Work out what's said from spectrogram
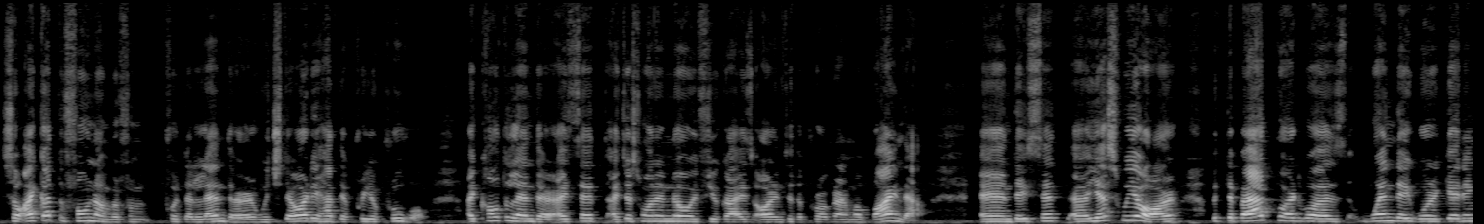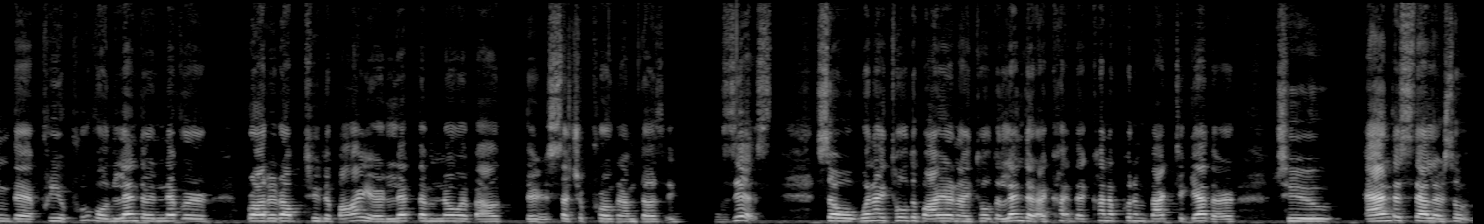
So I got the phone number from for the lender, which they already had their pre-approval. I called the lender. I said, I just want to know if you guys are into the program of buying now. And they said, uh, yes, we are. But the bad part was when they were getting the pre-approval, the lender never brought it up to the buyer, let them know about there is such a program does exist. So when I told the buyer and I told the lender, I kind of, kind of put them back together to and the seller. So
